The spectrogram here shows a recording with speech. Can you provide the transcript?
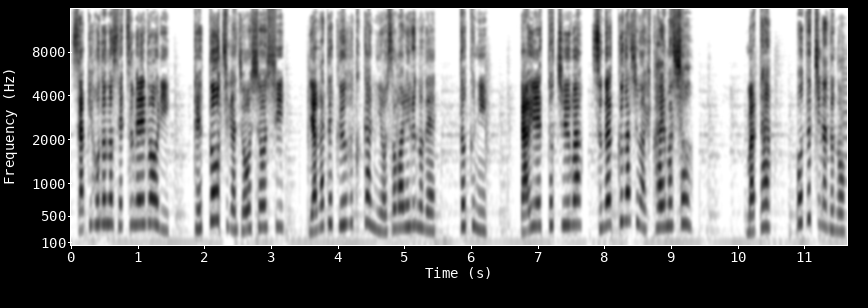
先ほどの説明通り血糖値が上昇しやがて空腹感に襲われるので特にダイエット中はスナック菓子は控えましょう。またポテチなどの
